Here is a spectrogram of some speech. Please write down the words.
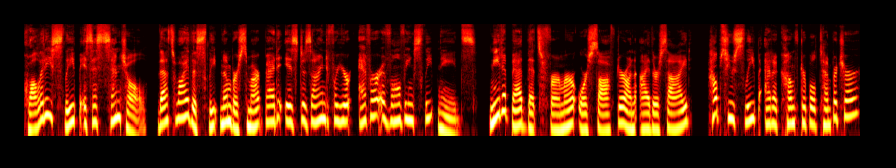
Quality sleep is essential. That's why the Sleep Number Smart Bed is designed for your ever evolving sleep needs. Need a bed that's firmer or softer on either side? Helps you sleep at a comfortable temperature?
